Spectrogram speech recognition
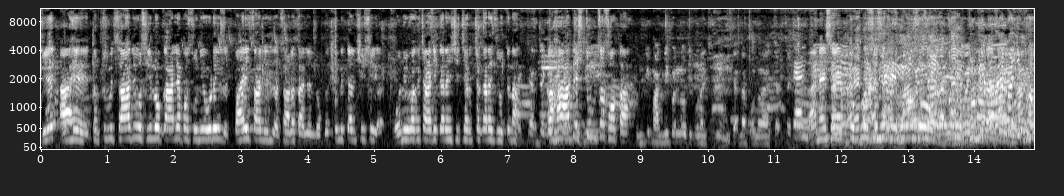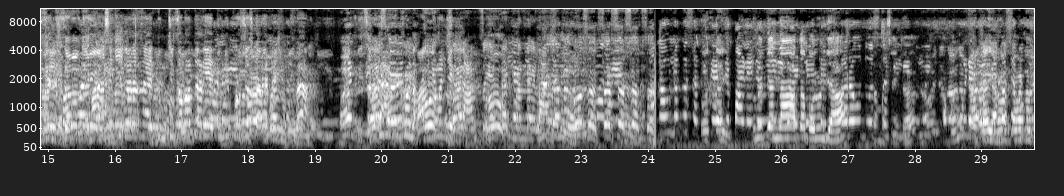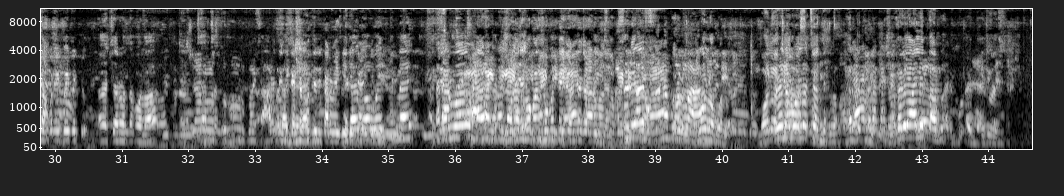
जे आहे तर तुम्ही सहा दिवस ही लोक आल्यापासून एवढे पायी चालेल चालत आलेले लोक. तुम्ही त्यांची शि- वन विभागाच्या अधिकाऱ्यांशी चर्चा करायची होती ना? का हा आदेश तुमचाच होता? तुमची मागणी पण नव्हती कोणाची. त्यांना बोलवा चर्चा करा. त्यांची- नाही साहेब तो प्रोसेस आहे. तुम्ही करायला पाहिजे. प्रोसेस मागणीची गरज नाही. तुमची जबाबदारी आहे. तुम्ही प्रोसेस करायला पाहिजे होती ना? म्हणजे. हो. तुम्ही त्यांना आता बोलून घ्या. बोलू. चार वाजता बोला. सर्व महाराष्ट्राच्या लोकांसोबत बोला. बोला. सगळे आलेत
